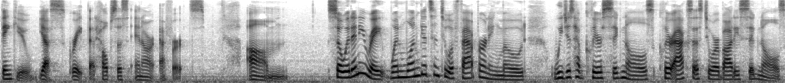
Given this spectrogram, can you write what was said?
Thank you. Yes, great. That helps us in our efforts. Um, so, at any rate, when one gets into a fat burning mode, we just have clear signals, clear access to our body's signals,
